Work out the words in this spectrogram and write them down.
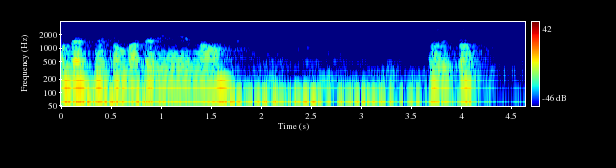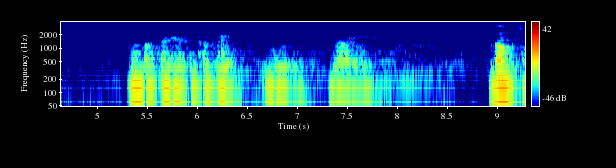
odetnę tą baterię jedną. Ale to nie bateria, tylko to jest guzik Jarvis. Dobrze,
